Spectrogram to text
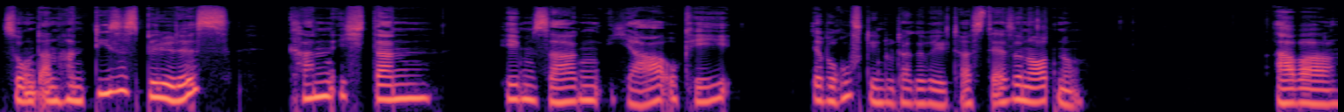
So, und anhand dieses Bildes kann ich dann eben sagen, ja, okay, der Beruf, den du da gewählt hast, der ist in Ordnung. Aber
